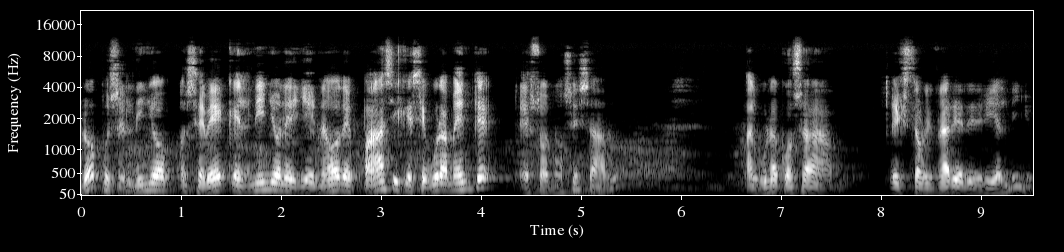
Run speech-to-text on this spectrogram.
¿no? Pues el niño, se ve que el niño le llenó de paz y que seguramente, eso no se sabe, alguna cosa extraordinaria le diría el niño.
